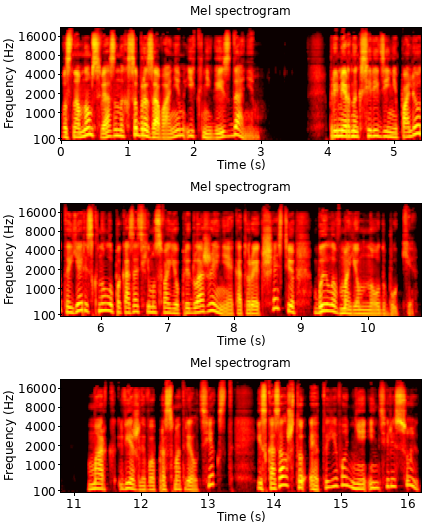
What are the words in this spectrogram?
в основном связанных с образованием и книгоизданием. Примерно к середине полета я рискнула показать ему свое предложение, которое, к счастью, было в моем ноутбуке. Марк вежливо просмотрел текст и сказал, что это его не интересует.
